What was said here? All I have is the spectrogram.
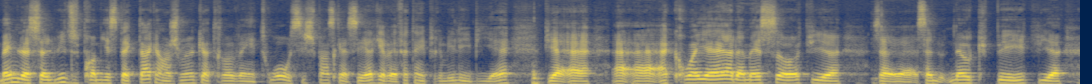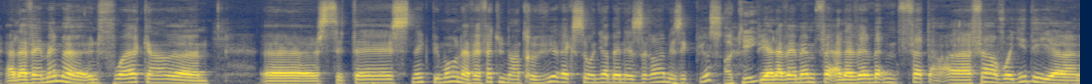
même le celui du premier spectacle en juin 83 aussi, je pense que c'est elle qui avait fait imprimer les billets. Puis elle, croyait, elle aimait ça. Puis ça, ça, nous tenait occupés. Puis elle avait même une fois quand euh, c'était Snake puis moi, on avait fait une entrevue avec Sonia Benezra à Musique Plus. Puis elle avait même fait, elle avait même fait, fait envoyer des, euh,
